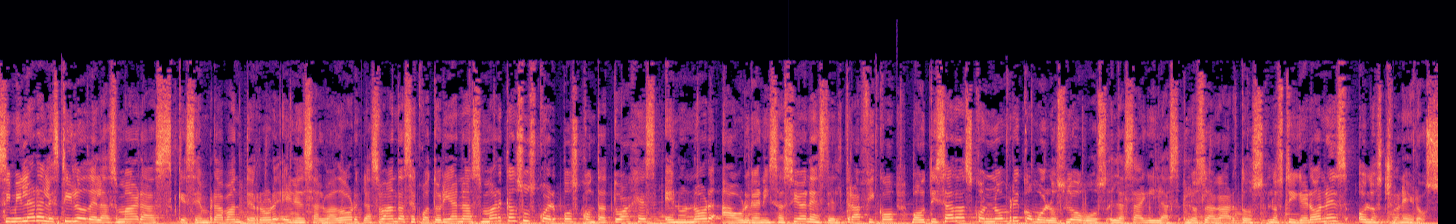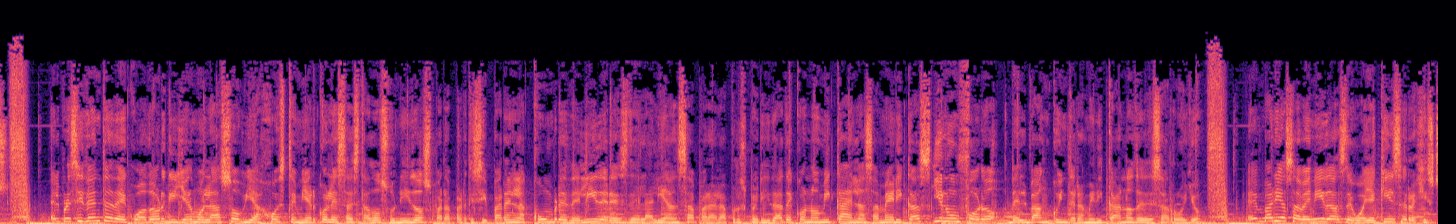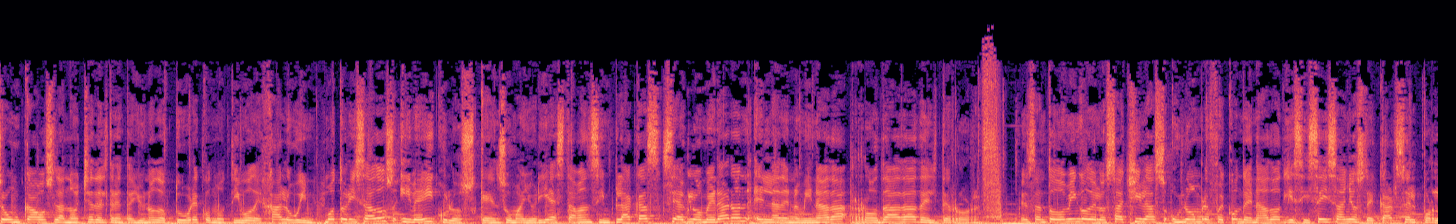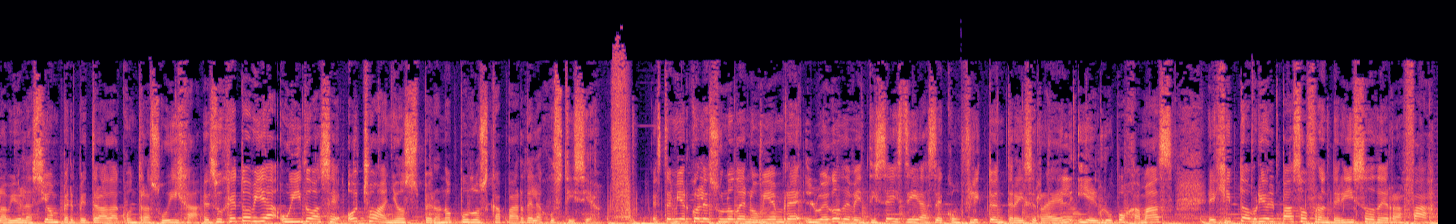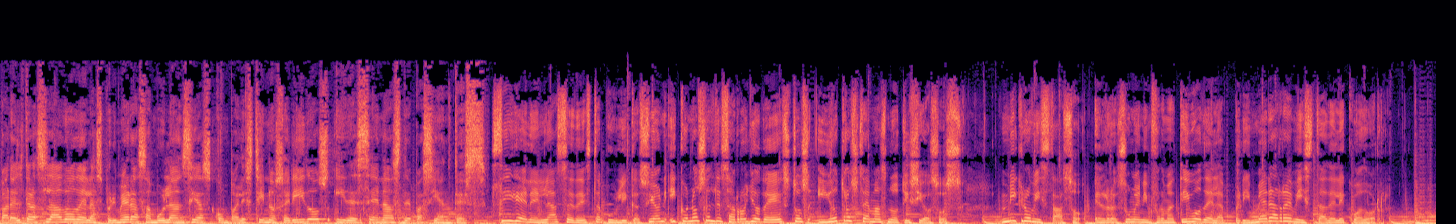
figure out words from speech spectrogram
Similar al estilo de las maras que sembraban terror en El Salvador, las bandas ecuatorianas marcan sus cuerpos con tatuajes en honor a organizaciones del tráfico bautizadas con nombre como los lobos, las águilas, los lagartos, los tiguerones o los choneros. El presidente de Ecuador, Guillermo Lazo, viajó este miércoles a Estados Unidos para participar en la cumbre de líderes de la Alianza para la Prosperidad Económica en las Américas y en un foro del Banco Interamericano de Desarrollo. En varias avenidas de Guayaquil se registró un caos la noche del 31 de octubre con motivo de Halloween. Motorizados y vehículos, que en su mayoría estaban sin placas, se aglomeraron en la denominada Rodada del Terror. En Santo Domingo de los Áchilas, un hombre fue condenado a 16 años de cárcel por la violación perpetrada contra su hija. El sujeto había huido hace 8 años, pero no pudo escapar de la justicia. Este miércoles 1 de noviembre, luego de 26 días de conflicto entre Israel y el grupo Hamas, Egipto abrió el paso fronterizo de Rafah para el traslado de las primeras ambulancias con palestinos heridos y decenas de pacientes. Sigue el enlace de esta publicación y conoce el desarrollo de estos y otros temas noticiosos. Microvistazo, el resumen informativo de la primera revista del Ecuador.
